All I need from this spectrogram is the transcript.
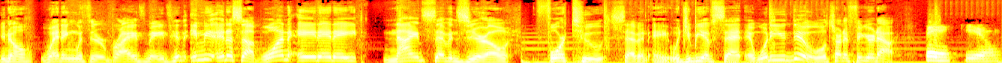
you know, wedding with your bridesmaids. Hit, hit, me, hit us up 1 970 4278. Would you be upset? And what do you do? We'll try to figure it out. Thank you.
